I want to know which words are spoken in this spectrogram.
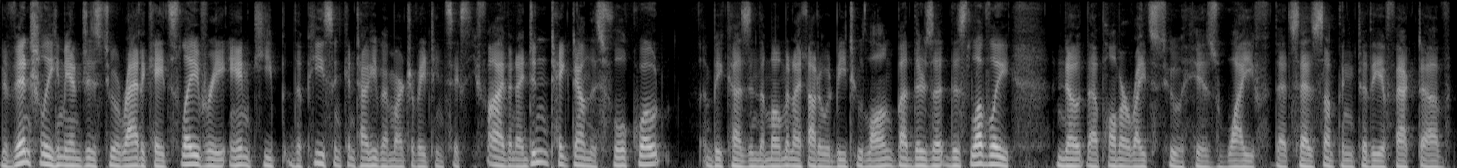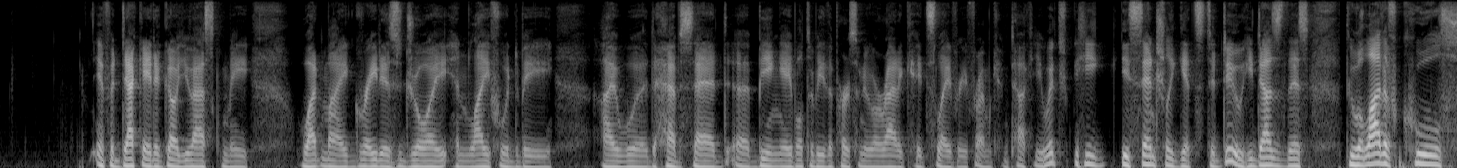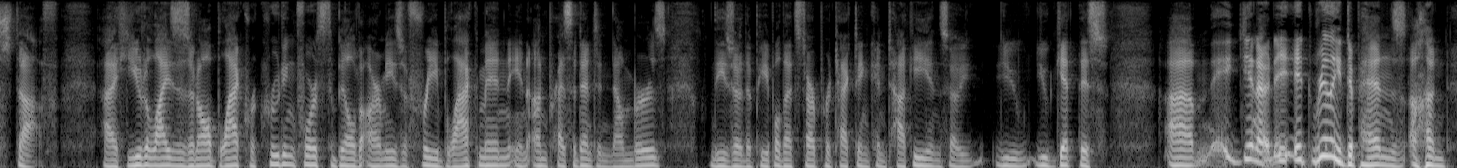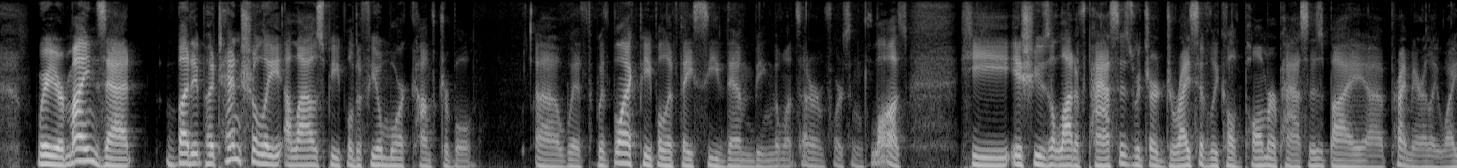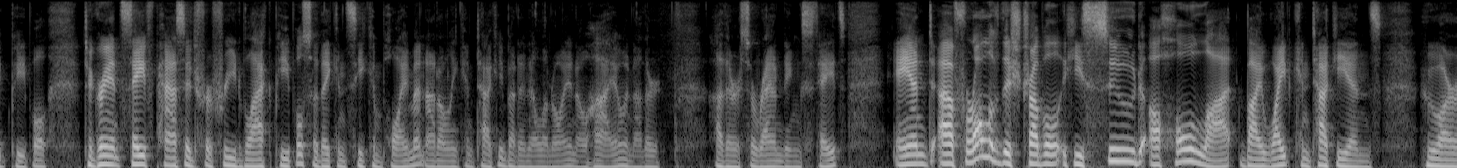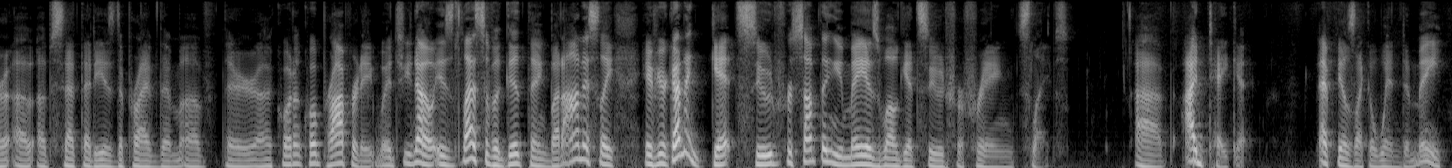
And eventually, he manages to eradicate slavery and keep the peace in Kentucky by March of 1865. And I didn't take down this full quote because in the moment I thought it would be too long, but there's a this lovely note that Palmer writes to his wife that says something to the effect of If a decade ago you asked me what my greatest joy in life would be, I would have said uh, being able to be the person who eradicates slavery from Kentucky, which he essentially gets to do. He does this through a lot of cool stuff. Uh, he utilizes an all black recruiting force to build armies of free black men in unprecedented numbers these are the people that start protecting Kentucky, and so you you get this. Um, you know, it, it really depends on where your mind's at, but it potentially allows people to feel more comfortable uh, with with black people if they see them being the ones that are enforcing the laws. He issues a lot of passes, which are derisively called Palmer passes by uh, primarily white people, to grant safe passage for freed black people so they can seek employment, not only in Kentucky, but in Illinois and Ohio and other other surrounding states. And uh, for all of this trouble, he's sued a whole lot by white Kentuckians who are uh, upset that he has deprived them of their uh, quote unquote property, which, you know, is less of a good thing. But honestly, if you're going to get sued for something, you may as well get sued for freeing slaves. Uh, I'd take it. That feels like a win to me.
